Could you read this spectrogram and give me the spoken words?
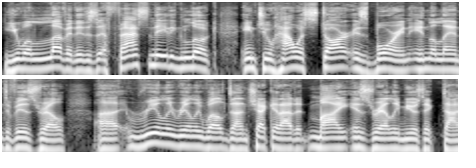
You will love it. It is a fascinating look into how a star is born in the land of Israel. Uh, really, really well done. Check it out at myisraelimusic.com.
